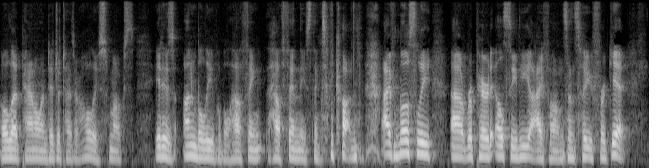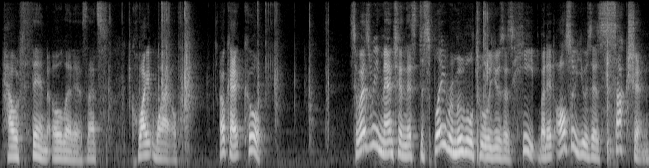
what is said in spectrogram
OLED panel and digitizer. Holy smokes. It is unbelievable how thin, how thin these things have gotten. I've mostly uh, repaired LCD iPhones, and so you forget how thin OLED is. That's quite wild. Okay, cool. So as we mentioned, this display removal tool uses heat, but it also uses suction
